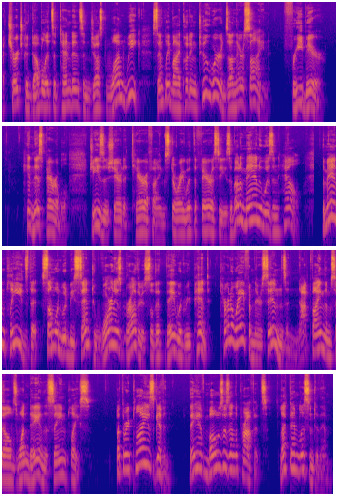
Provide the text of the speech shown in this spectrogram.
a church could double its attendance in just one week simply by putting two words on their sign free beer. In this parable, Jesus shared a terrifying story with the Pharisees about a man who was in hell. The man pleads that someone would be sent to warn his brothers so that they would repent, turn away from their sins, and not find themselves one day in the same place. But the reply is given They have Moses and the prophets. Let them listen to them.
